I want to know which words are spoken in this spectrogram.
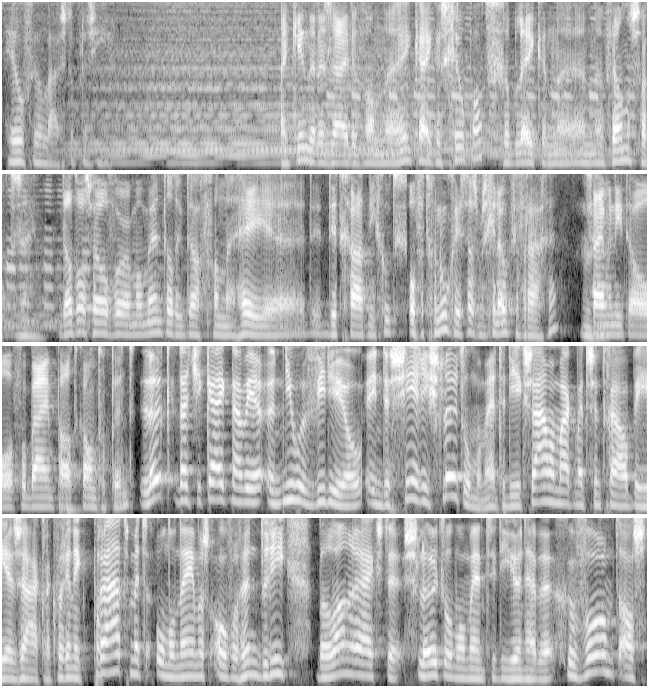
heel veel luisterplezier. Mijn kinderen zeiden van, hé, hey, kijk een schildpad. Dat bleek een, een, vuilniszak te zijn. Dat was wel voor een moment dat ik dacht van, hé, hey, uh, dit, gaat niet goed. Of het genoeg is, dat is misschien ook de vraag. Hè? Mhm. Zijn we niet al voorbij een bepaald kantelpunt? Leuk dat je kijkt naar weer een nieuwe video in de serie Sleutelmomenten... die ik samen maak met Centraal Beheer Zakelijk. Waarin ik praat met ondernemers over hun drie belangrijkste sleutelmomenten... die hun hebben gevormd als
